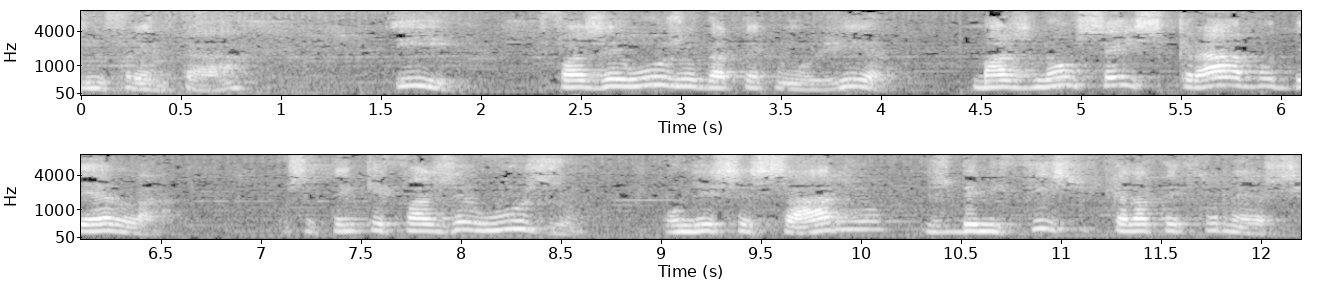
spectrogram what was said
enfrentar e fazer uso da tecnologia, mas não ser escravo dela. Você tem que fazer uso o necessário os benefícios que ela te fornece.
